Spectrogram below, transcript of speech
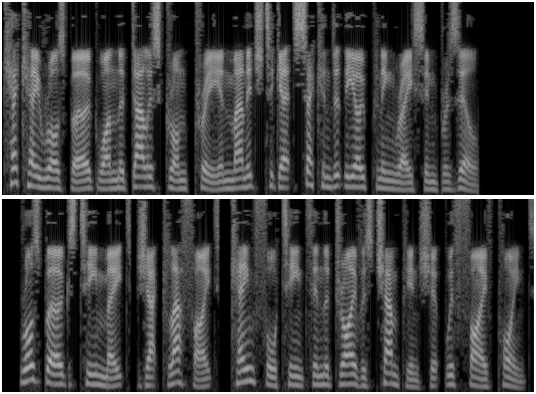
Keke Rosberg won the Dallas Grand Prix and managed to get second at the opening race in Brazil. Rosberg's teammate, Jacques Laffite, came 14th in the Drivers' Championship with five points.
